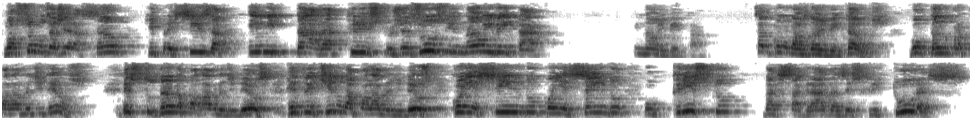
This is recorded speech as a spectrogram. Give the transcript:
Nós somos a geração que precisa imitar a Cristo Jesus e não inventar. E não inventar. Sabe como nós não inventamos? Voltando para a palavra de Deus. Estudando a palavra de Deus, refletindo na palavra de Deus, conhecendo, conhecendo o Cristo das Sagradas Escrituras.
